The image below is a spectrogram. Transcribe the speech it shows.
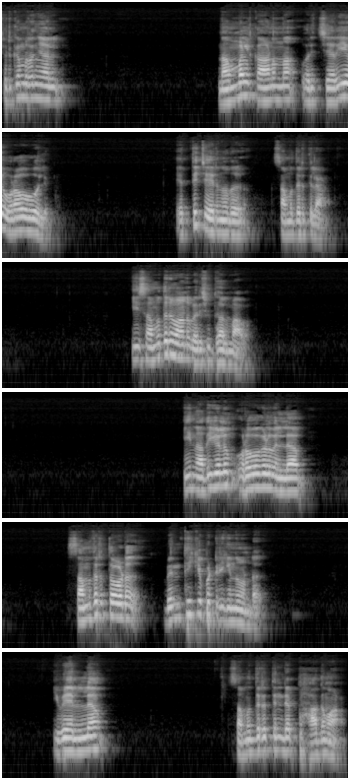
ചുരുക്കം പറഞ്ഞാൽ നമ്മൾ കാണുന്ന ഒരു ചെറിയ ഉറവ് പോലും എത്തിച്ചേരുന്നത് സമുദ്രത്തിലാണ്. ഈ സമുദ്രമാണ് പരിശുദ്ധാത്മാവ്. ഈ നദികളും ഉറവുകളുമെല്ലാം സമുദ്രത്തോട് ബന്ധിക്കപ്പെട്ടിരിക്കുന്നുണ്ട് ഇവയെല്ലാം സമുദ്രത്തിന്റെ ഭാഗമാണ്.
